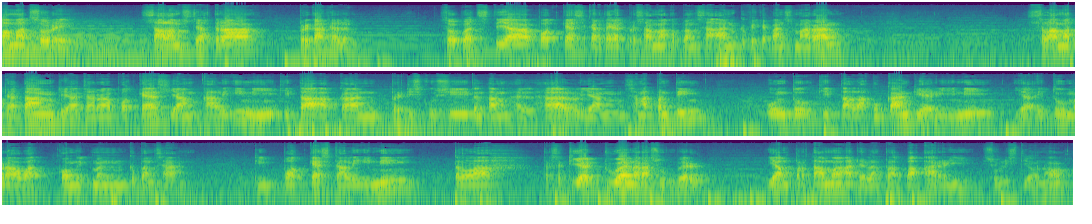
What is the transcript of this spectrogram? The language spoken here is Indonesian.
Selamat sore, salam sejahtera, berkah dalam. Sobat setia podcast Sekretariat Bersama Kebangsaan Kevikepan Semarang Selamat datang di acara podcast yang kali ini kita akan berdiskusi tentang hal-hal yang sangat penting untuk kita lakukan di hari ini yaitu merawat komitmen kebangsaan. Di podcast kali ini telah tersedia dua narasumber. Yang pertama adalah Bapak Ari Sulistiono.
